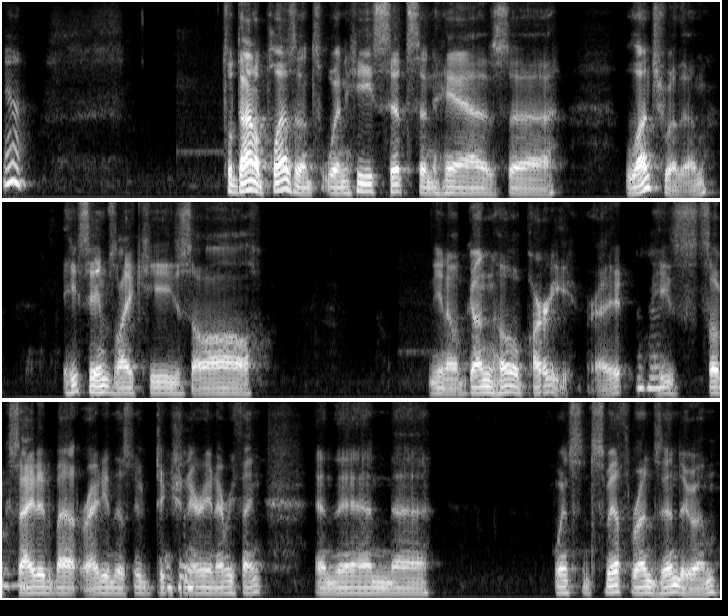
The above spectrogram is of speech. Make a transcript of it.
yeah so Donald Pleasence, when he sits and has uh, lunch with him, he seems like he's all, you know, gung ho party, right? Mhm. He's so Mhm. excited about writing this new dictionary and everything. And then uh, Winston Smith runs into him,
